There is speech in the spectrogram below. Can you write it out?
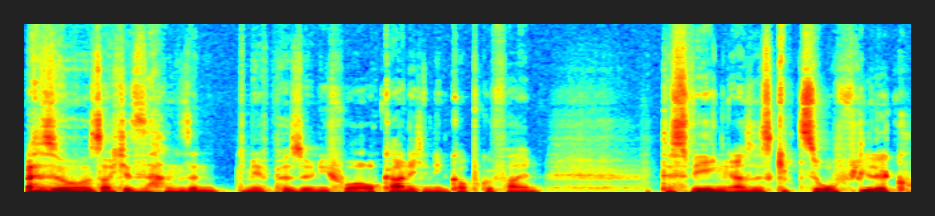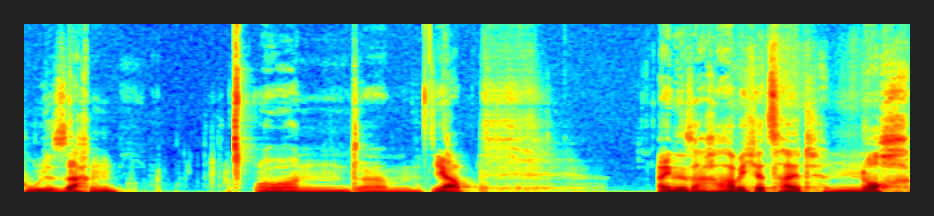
Also solche Sachen sind mir persönlich vorher auch gar nicht in den Kopf gefallen. Deswegen, also es gibt so viele coole Sachen. Und ähm, ja, eine Sache habe ich jetzt halt noch.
